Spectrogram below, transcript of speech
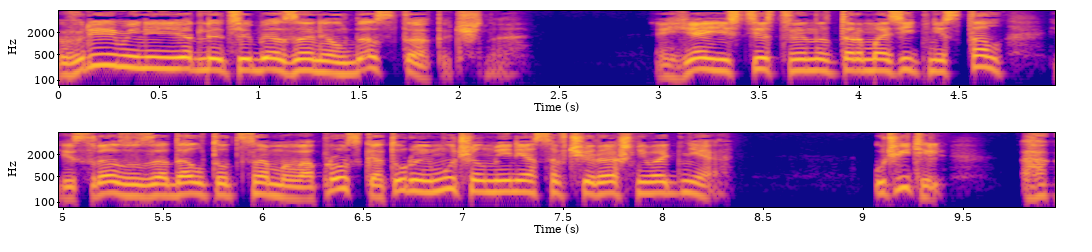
Времени я для тебя занял достаточно». Я, естественно, тормозить не стал и сразу задал тот самый вопрос, который мучил меня со вчерашнего дня. «Учитель, а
